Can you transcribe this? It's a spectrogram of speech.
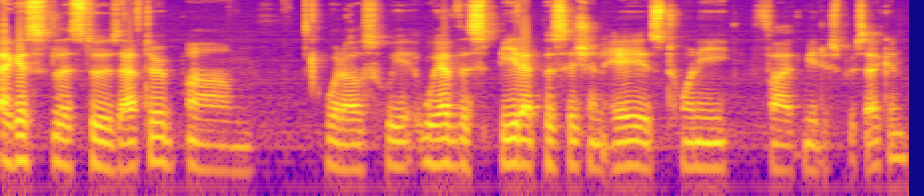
I guess let's do this after. Um, what else? We we have the speed at position A is 25 meters per second.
